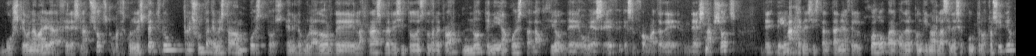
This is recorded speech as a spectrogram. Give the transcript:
busqué una manera de hacer snapshots, como haces con el Spectrum. Resulta que no estaban puestos en el emulador de las Raspberries y todo esto de RetroArch. No tenía puesta la opción de VSF, que es el formato de, snapshots, de, imágenes instantáneas del juego para poder continuarlas en ese punto en otro sitio.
